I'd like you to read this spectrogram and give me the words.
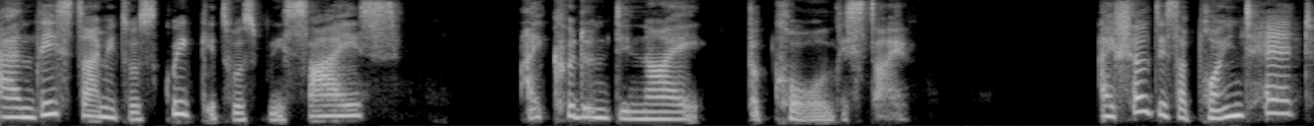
And this time it was quick, it was precise. I couldn't deny the call this time. I felt disappointed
